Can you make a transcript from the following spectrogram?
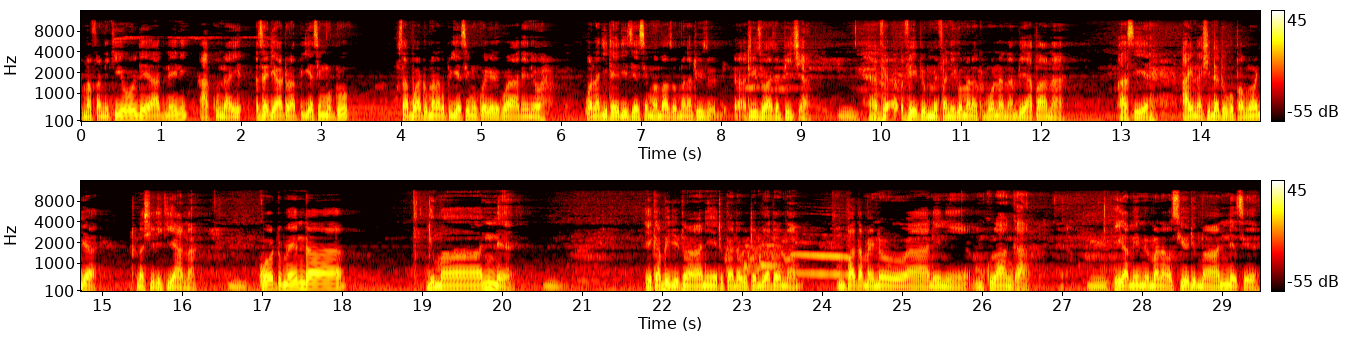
mafanikio ile nini hakuna zaidi ya watu wanapiga simu tu, kwa sababu watu maana kupiga simu kweli ilikuwa nini wa- wanajitahidi zile sehemu ambazo maana tulizo tulizoacha picha mm. Vipi mmefanikiwa maana kumuona? Naambia hapana, basi eh, haina shida, tuko pamoja tunashirikiana. Mm. Kwa hiyo tumeenda Jumanne ikabidi tu nani tukaenda kutembea tena mpaka maeneo ya nini Mkulanga mm. ila mimi maana sio Jumanne se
